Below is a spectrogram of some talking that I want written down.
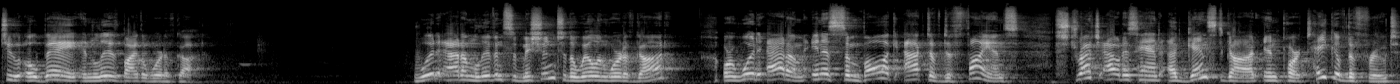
to obey and live by the word of God. Would Adam live in submission to the will and word of God? Or would Adam, in a symbolic act of defiance, stretch out his hand against God and partake of the fruit,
